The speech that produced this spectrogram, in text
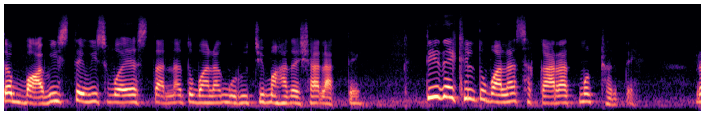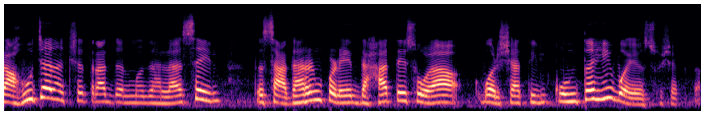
तर बावीस तेवीस वय असताना तुम्हाला गुरुची महादशा लागते. ती देखील तुम्हाला सकारात्मक ठरते. राहूच्या नक्षत्रात जन्म झाला असेल तर साधारणपणे दहा ते सोळा वर्षातील कोणतंही वय असू शकतं.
